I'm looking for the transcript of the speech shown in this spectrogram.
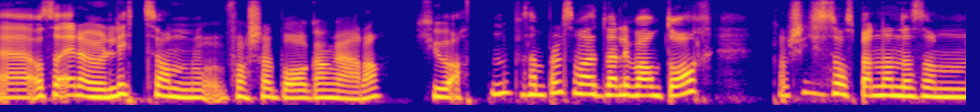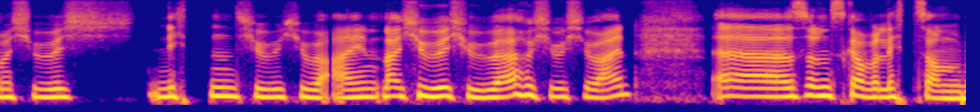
Eh, og så er det jo litt sånn forskjell på årganger her, da. 2018, for eksempel, som var et veldig varmt år. Kanskje ikke så spennende som 2019, 2021 Nei, 2020 og 2021. Eh, så den skal være litt sånn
